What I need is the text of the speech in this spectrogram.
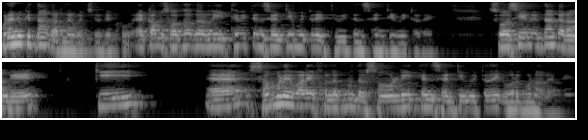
ਹੁਣ ਇਹਨੂੰ ਕਿੱਦਾਂ ਕਰਨਾ ਹੈ ਬੱਚਿਓ? ਦੇਖੋ, ਇਹ ਕੰਮ ਸੌਖਾ ਕਰਨ ਲਈ ਇੱਥੇ ਵੀ 3 ਸੈਂਟੀਮੀਟਰ ਇੱਥੇ ਵੀ 3 ਸੈਂਟੀਮੀਟਰ ਹੈ। ਸੋ ਅਸੀਂ ਇਹਨੂੰ ਇਦਾਂ ਕਰਾਂਗੇ ਕਿ ਇਹ ਸਾਹਮਣੇ ਵਾਲੇ ਫਲਕ ਨੂੰ ਦਰਸਾਉਣ ਲਈ 3 ਸੈਂਟੀਮੀਟਰ ਦਾ ਇੱਕ ਵਰਗ ਬਣਾ ਲੈਂਦੇ ਹਾਂ।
